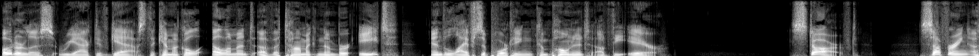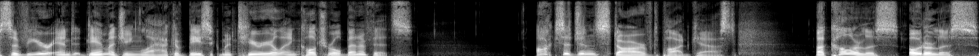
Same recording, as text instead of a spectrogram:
odorless reactive gas, the chemical element of atomic number 8 and the life supporting component of the air. Starved, suffering a severe and damaging lack of basic material and cultural benefits. Oxygen Starved Podcast, a colorless, odorless,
